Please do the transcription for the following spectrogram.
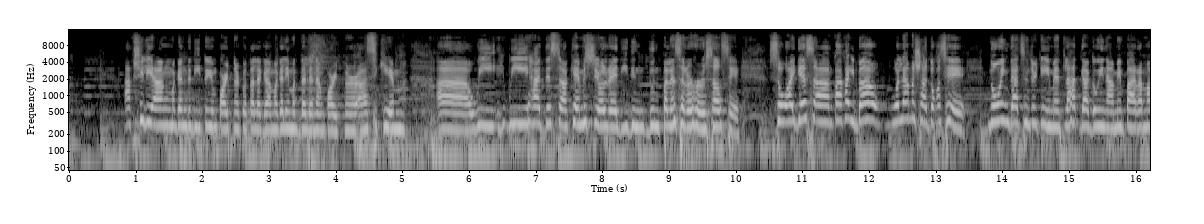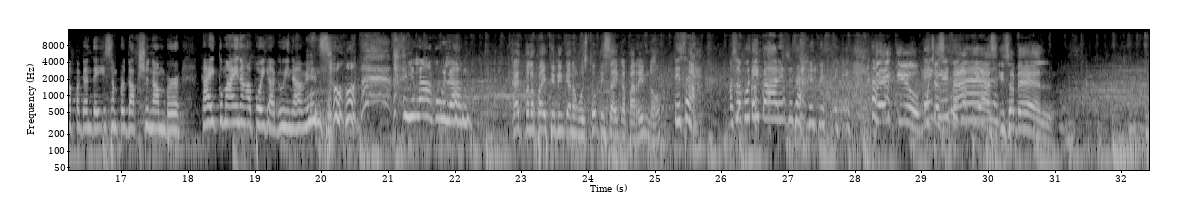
Actually, ang maganda dito yung partner ko talaga. Magaling magdala ng partner, ah, si Kim. Ah, we we had this ah, chemistry already din dun pa lang sa rehearsals eh. So I guess ah, ang kakaiba, wala masyado kasi knowing that's entertainment, lahat gagawin namin para mapaganda yung isang production number. Kahit kumain ng apoy, gagawin namin. So, yun lang ang kulang. Kahit pala paitimin ka ng gusto, tisay ka pa rin, no? Tisa, mas mabuti pa rin siya sa akin, Miss A. Thank you! Thank Muchas you, gracias, Isabel!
